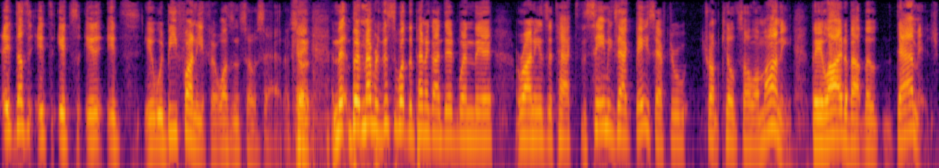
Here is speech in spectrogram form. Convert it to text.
It doesn't. It's it's it, it's it would be funny if it wasn't so sad. Okay. So, and th- but remember, this is what the Pentagon did when the Iranians attacked the same exact base after Trump killed Soleimani. They lied about the damage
